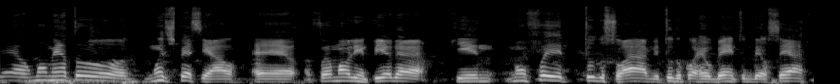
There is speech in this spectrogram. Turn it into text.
É um momento muito especial. É, foi uma Olimpíada que não foi tudo suave, tudo correu bem, tudo deu certo.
